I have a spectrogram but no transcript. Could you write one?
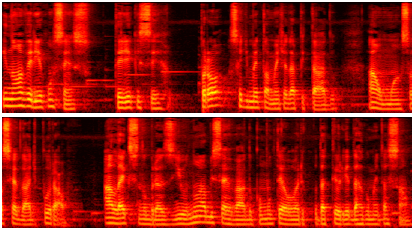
e não haveria consenso. Teria que ser procedimentalmente adaptado a uma sociedade plural. Alex no Brasil não é observado como um teórico da teoria da argumentação.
